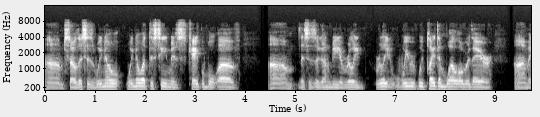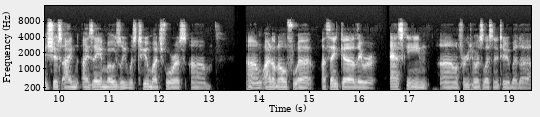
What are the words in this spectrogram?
Um, so this is we know we know what this team is capable of. Um, this is going to be a really really we we played them well over there. Um, it's just I, Isaiah Mosley was too much for us. Um, um, I don't know if uh, I think uh, they were asking. Um, I forget who I was listening to, but uh,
